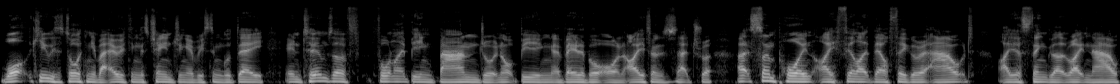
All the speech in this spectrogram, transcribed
what Kiwiz is talking about, everything is changing every single day. In terms of Fortnite being banned or not being available on iPhones, etc., at some point, I feel like they'll figure it out. I just think that right now,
